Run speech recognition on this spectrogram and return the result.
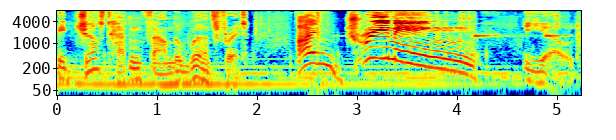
He just hadn't found the words for it. I'm dreaming! He yelled.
